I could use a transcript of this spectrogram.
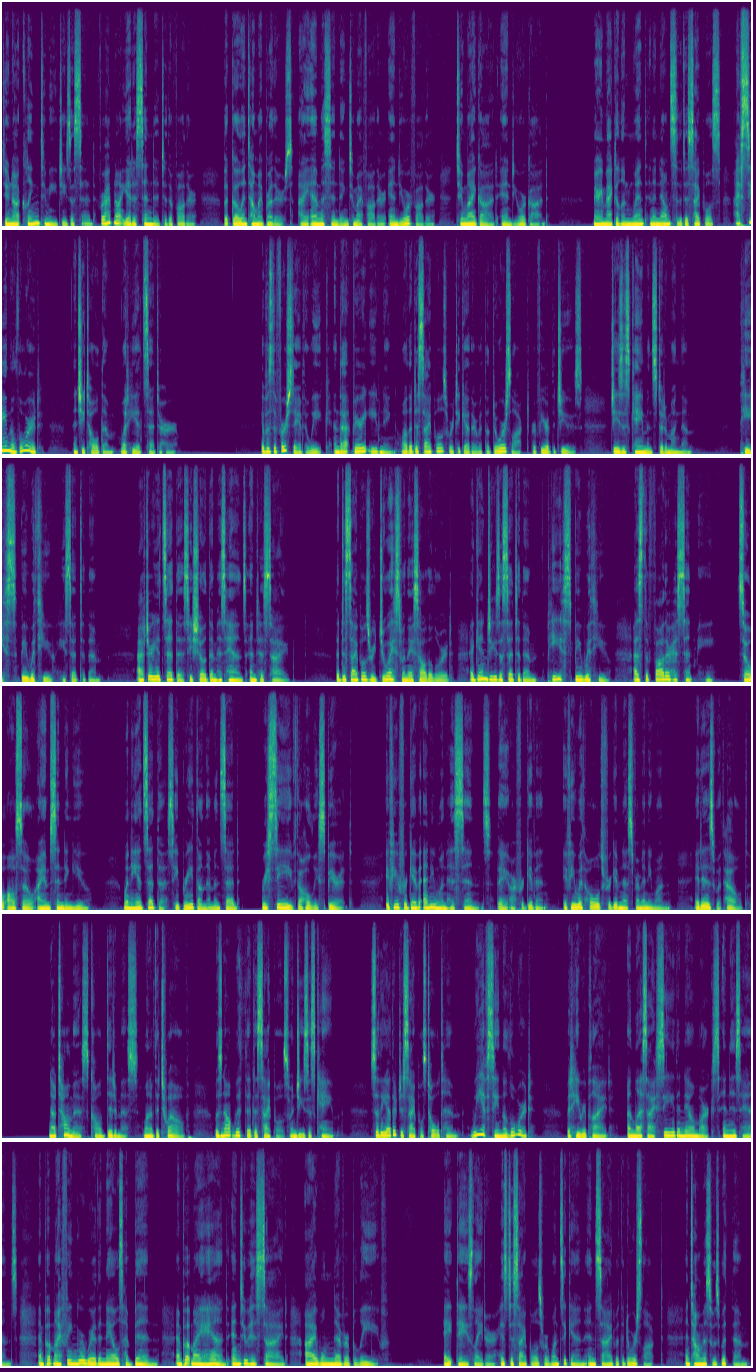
Do not cling to me, Jesus said, for I have not yet ascended to the Father. But go and tell my brothers, I am ascending to my Father and your Father, to my God and your God. Mary Magdalene went and announced to the disciples, I have seen the Lord. And she told them what he had said to her. It was the first day of the week, and that very evening, while the disciples were together with the doors locked for fear of the Jews, Jesus came and stood among them. Peace be with you, he said to them. After he had said this, he showed them his hands and his side. The disciples rejoiced when they saw the Lord. Again, Jesus said to them, Peace be with you. As the Father has sent me, so also I am sending you. When he had said this, he breathed on them and said, Receive the Holy Spirit. If you forgive anyone his sins, they are forgiven. If you withhold forgiveness from anyone, it is withheld. Now Thomas, called Didymus, one of the twelve, was not with the disciples when Jesus came. So the other disciples told him, We have seen the Lord. But he replied, Unless I see the nail marks in his hands, and put my finger where the nails have been, and put my hand into his side, I will never believe. Eight days later, his disciples were once again inside with the doors locked, and Thomas was with them.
